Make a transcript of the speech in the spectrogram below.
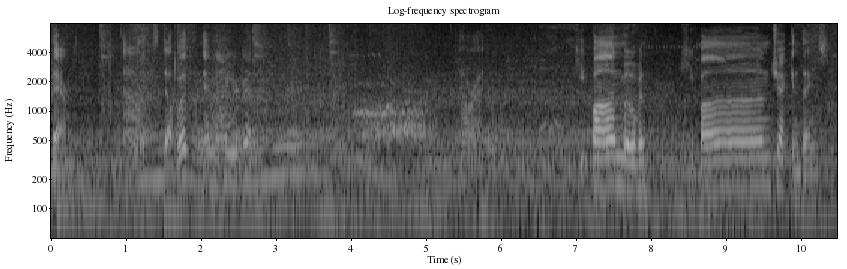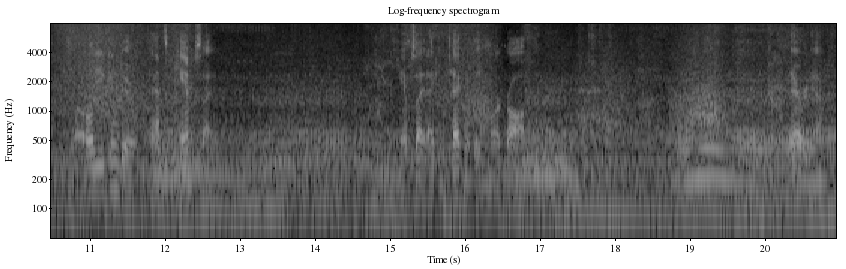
There. Now it's dealt with, and now you're good. Alright. Keep on moving. Keep on checking things. That's all you can do. That's a campsite. Campsite I can technically mark off. There we go.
